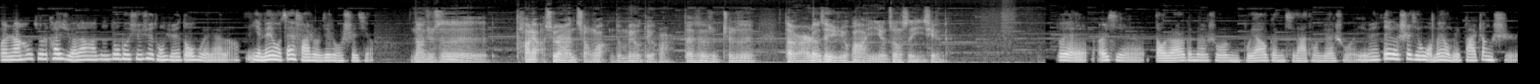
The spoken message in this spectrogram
完，然后就是开学了，陆陆续续同学都回来了，也没有再发生这种事情。那就是他俩虽然整晚都没有对话，但是就是导员的这一句话已经证实一切了。对，而且导员跟他说：“你不要跟其他同学说，因为这个事情我们又没法证实，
